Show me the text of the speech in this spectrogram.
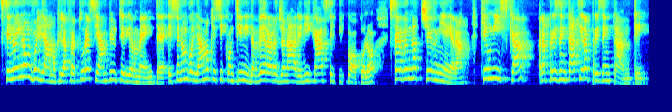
Se noi non vogliamo che la frattura si ampli ulteriormente e se non vogliamo che si continui davvero a ragionare di caste e di popolo, serve una cerniera che unisca rappresentati e rappresentanti.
